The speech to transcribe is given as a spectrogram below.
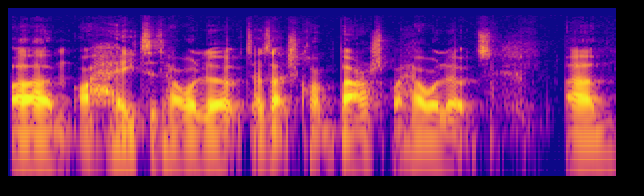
Um, I hated how I looked. I was actually quite embarrassed by how I looked. Um,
